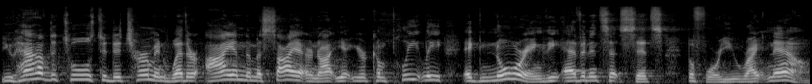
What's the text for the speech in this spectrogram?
You have the tools to determine whether I am the Messiah or not, yet you're completely ignoring the evidence that sits before you right now.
